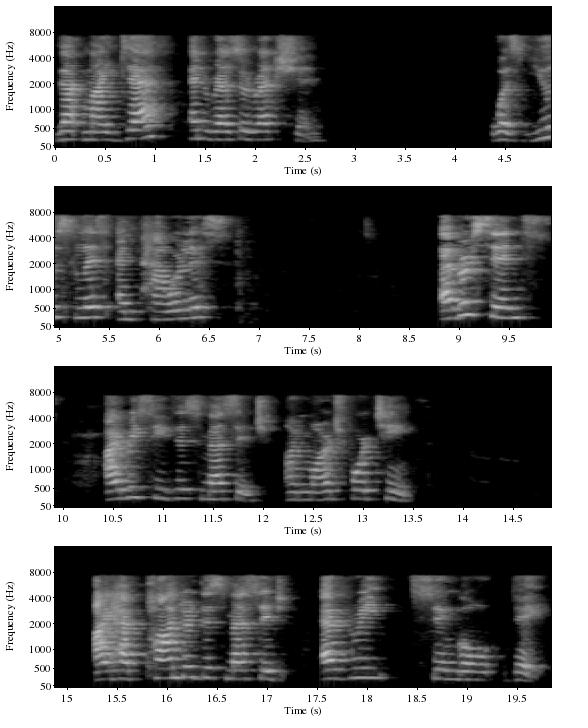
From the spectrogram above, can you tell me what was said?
that my death and resurrection was useless and powerless? Ever since I received this message on March 14th, I have pondered this message every single day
